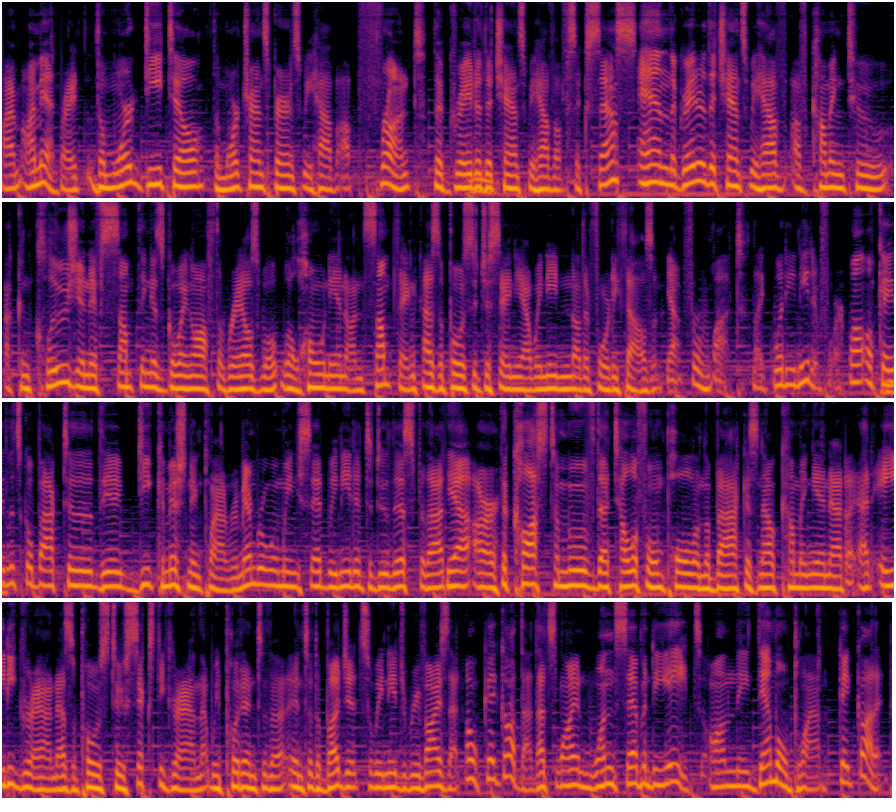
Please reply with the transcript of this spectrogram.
I'm, I'm in, right? The more detail, the more transparency we have up front, the greater mm-hmm. the chance we have of success and the greater the chance we have of coming to a conclusion if something is going off the rails, we'll, we'll hone in on something something as opposed to just saying, yeah, we need another 40,000. Yeah, for what? Like, what do you need it for? Well, okay, let's go back to the decommissioning plan. Remember when we said we needed to do this for that? Yeah, our the cost to move that telephone pole in the back is now coming in at, at 80 grand as opposed to 60 grand that we put into the into the budget. So we need to revise that. Okay, got that. That's line 178 on the demo plan. Okay, got it.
